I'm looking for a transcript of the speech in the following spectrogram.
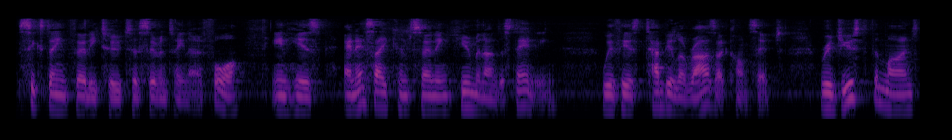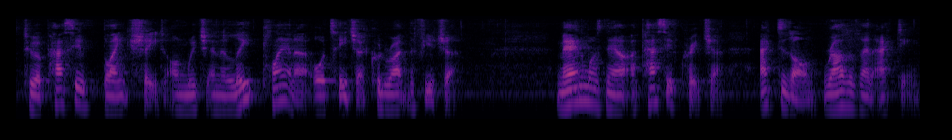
1632 to 1704 in his An Essay Concerning Human Understanding, with his tabula rasa concept, reduced the mind to a passive blank sheet on which an elite planner or teacher could write the future. Man was now a passive creature, acted on rather than acting,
